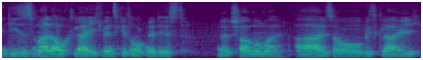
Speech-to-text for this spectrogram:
dieses Mal auch gleich, wenn es getrocknet ist. Und dann schauen wir mal. Also, bis gleich.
